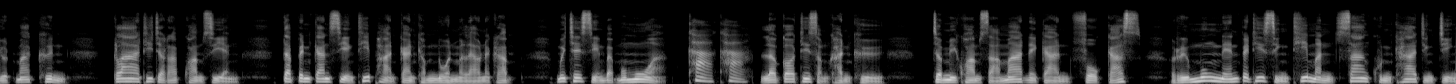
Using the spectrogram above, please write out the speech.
ยุทธ์มากขึ้น กล้าที่จะรับความเสี่ยง แต่เป็นการเสี่ยงที่ผ่านการคำนวณมาแล้วนะครับ ไม่ใช่เสียงแบบมั่วค่ะค่ะ ๆ แล้วก็ที่สำคัญคือ จะมีความสามารถในการโฟกัส หรือมุ่งเน้นไปที่สิ่งที่มันสร้างคุณค่าจริง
